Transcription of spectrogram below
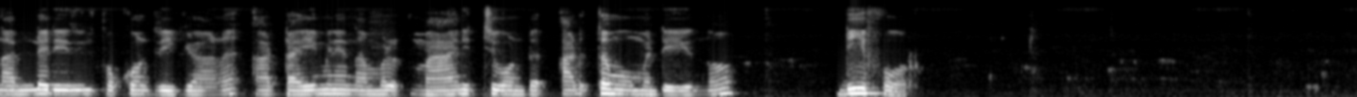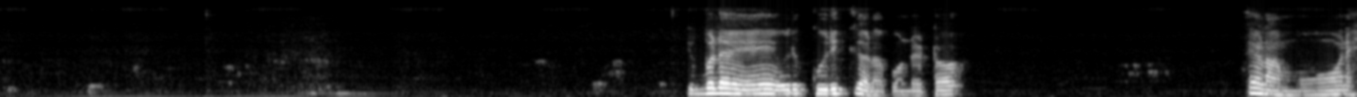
നല്ല രീതിയിൽ പൊക്കോണ്ടിരിക്കുകയാണ്. ആ ടൈമിനെ നമ്മൾ മാനിച്ചുകൊണ്ട് അടുത്ത മൂവ്മെന്റ് ചെയ്യുന്നു. ഡി ഫോർ ഇവിടെ ഒരു കുരുക്ക് കിടപ്പുണ്ട് കേട്ടോ. എടാ മോനെ.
